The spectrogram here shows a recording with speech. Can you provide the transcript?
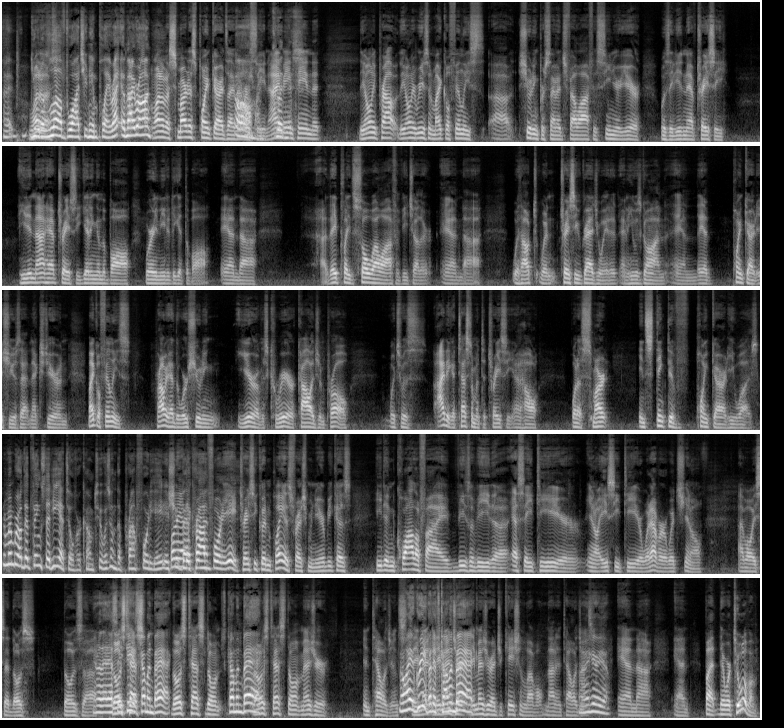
Uh, you would have the- loved watching him play, right? Am I wrong? One of the smartest point guards I've Oh, ever seen. I maintain that the only proud, the only reason Michael Finley's uh, shooting percentage fell off his senior year was that he didn't have Tracy. He did not have Tracy getting him the ball where he needed to get the ball, and uh, uh, they played so well off of each other. And uh, without when Tracy graduated and he was gone, and they had point guard issues that next year, and Michael Finley's probably had the worst shooting year of his career, college and pro, which was, I think, a testament to Tracy and how what a smart, instinctive point guard he was. Remember all the things that he had to overcome too. Wasn't the Prop 48 issue Well, they had back the Prop then? 48. Tracy couldn't play his freshman year because he didn't qualify vis-a-vis the SAT or you know ACT or whatever. Which you know, I've always said those those uh, You know that SAT tests, is coming back. Those tests don't coming back. those tests don't measure intelligence. No, I agree, but it's coming measure- back. They measure education level, not intelligence I hear you. and uh, and but there were two of them,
